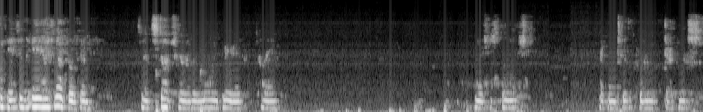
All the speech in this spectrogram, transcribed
Okay, so the AI is not broken. It stops for like a long period of time. And it just goes back into the total darkness.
